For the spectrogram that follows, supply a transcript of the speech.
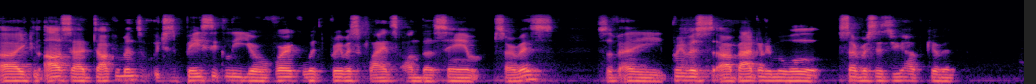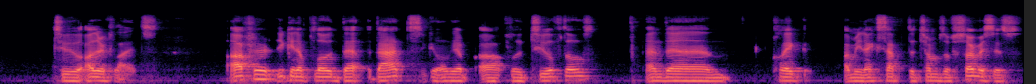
Uh, you can also add documents, which is basically your work with previous clients on the same service. So if any previous uh, background removal services you have given to other clients. After you can upload that, that you can only up, uh, upload two of those and then click I mean accept the terms of services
